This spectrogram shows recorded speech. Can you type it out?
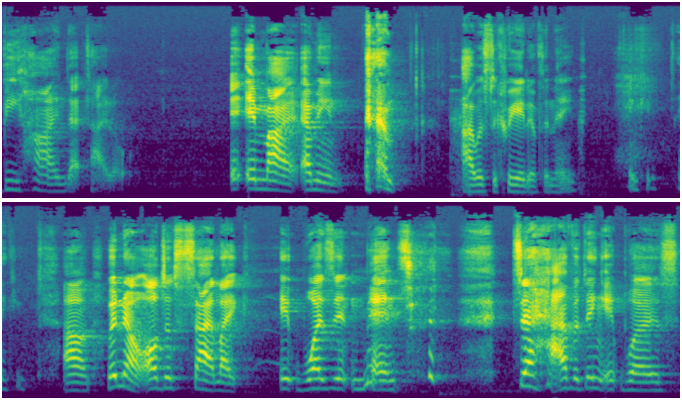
behind that title in my, I mean, I was the creator of the name. Thank you, thank you. Um, but no, all jokes aside, like it wasn't meant to have a thing. It was,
